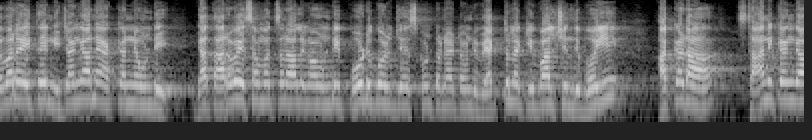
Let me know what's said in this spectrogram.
ఎవరైతే నిజంగానే అక్కడనే ఉండి గత అరవై సంవత్సరాలుగా ఉండి పోడుగోడు చేసుకుంటున్నటువంటి వ్యక్తులకు ఇవ్వాల్సింది పోయి అక్కడ స్థానికంగా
